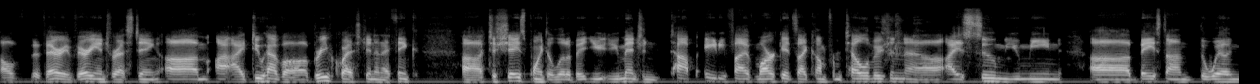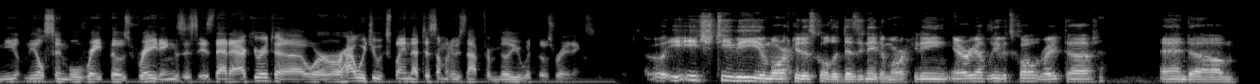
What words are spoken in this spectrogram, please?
Oh, very, very interesting. Um, I, I, do have a brief question, and I think uh, to Shay's point a little bit, you, you, mentioned top 85 markets. I come from television. Uh, I assume you mean uh, based on the way Nielsen will rate those ratings. Is, is that accurate, uh, or, or how would you explain that to someone who's not familiar with those ratings? Each TV market is called a designated marketing area, I believe it's called, right? Uh, and um,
